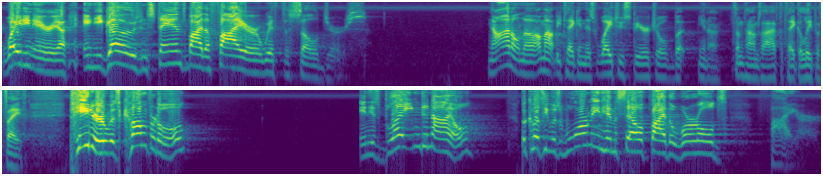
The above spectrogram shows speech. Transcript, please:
waiting area, and he goes and stands by the fire with the soldiers. Now, I don't know. I might be taking this way too spiritual, but, you know, sometimes I have to take a leap of faith. Peter was comfortable in his blatant denial because he was warming himself by the world's fire.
